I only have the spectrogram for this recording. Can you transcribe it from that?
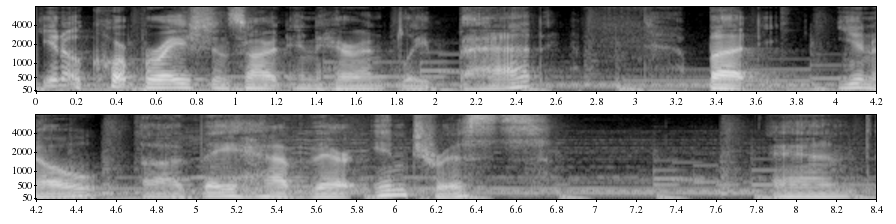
You know, corporations aren't inherently bad, but, you know, uh, they have their interests, and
